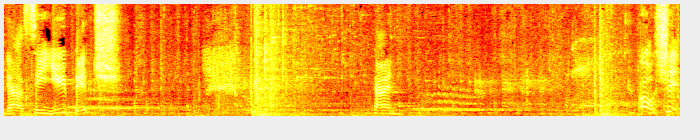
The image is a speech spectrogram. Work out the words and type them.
Yeah, see you, bitch. Can. Oh shit!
